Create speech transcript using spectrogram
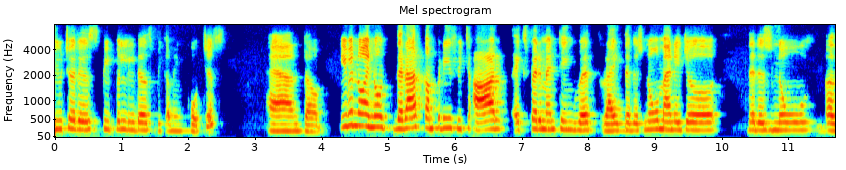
future is people leaders becoming coaches and uh, even though I know there are companies which are experimenting with, right? There is no manager, there is no uh,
